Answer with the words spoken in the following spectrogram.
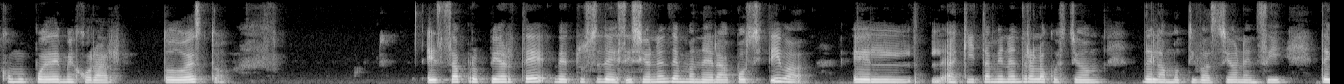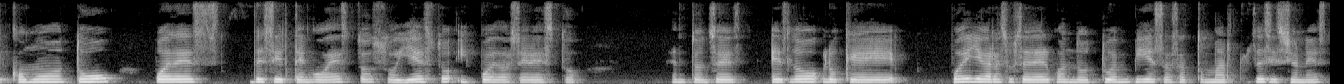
cómo puede mejorar todo esto? Es apropiarte de tus decisiones de manera positiva. El, aquí también entra la cuestión de la motivación en sí, de cómo tú puedes decir tengo esto, soy esto y puedo hacer esto. Entonces es lo, lo que puede llegar a suceder cuando tú empiezas a tomar tus decisiones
